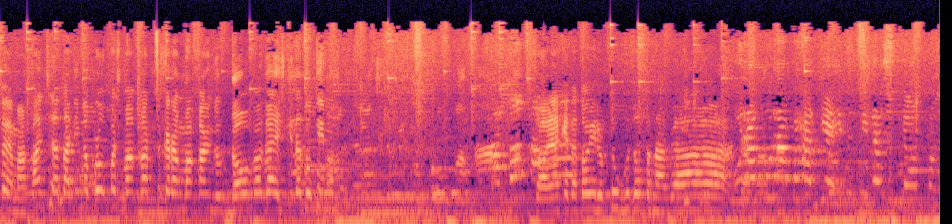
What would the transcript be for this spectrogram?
Saya makan sih tadi ngeblok pas makan sekarang makan gak apa guys. Kita tuh tim. Soalnya kita tuh hidup tuh butuh tenaga. Pura-pura bahagia itu tidak segampang.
